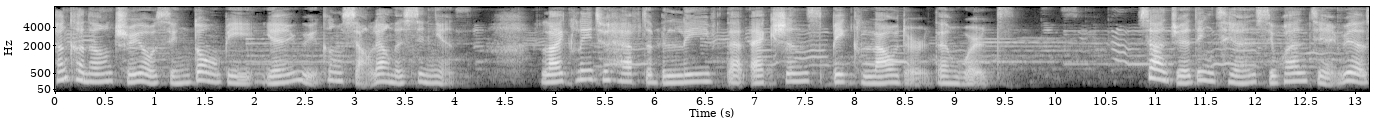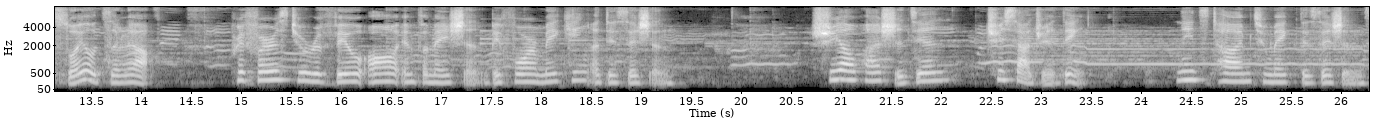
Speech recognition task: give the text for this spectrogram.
很可能持有行动比言语更响亮的信念，likely to have the belief that actions speak louder than words. 下决定前喜欢检阅所有资料，prefers to review all information before making a decision。需要花时间去下决定，needs time to make decisions。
